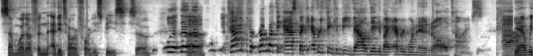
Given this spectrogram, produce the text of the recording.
somewhat of an editor for this piece. So well, the, the, uh, talk, talk, about the aspect. Everything can be validated by everyone at all times. Um, yeah, we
